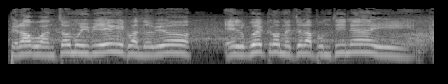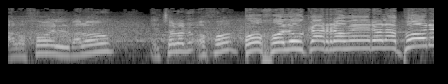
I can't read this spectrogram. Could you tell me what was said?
pero aguantó muy bien y cuando vio el hueco metió la puntina y alojó el balón. El Cholo, no- ojo, Ojo Lucas Romero, la pone,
